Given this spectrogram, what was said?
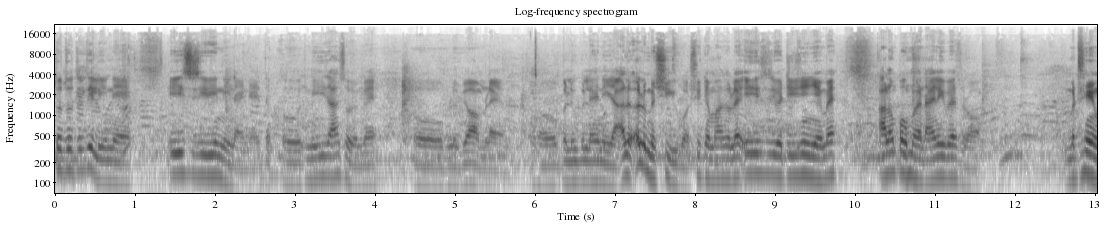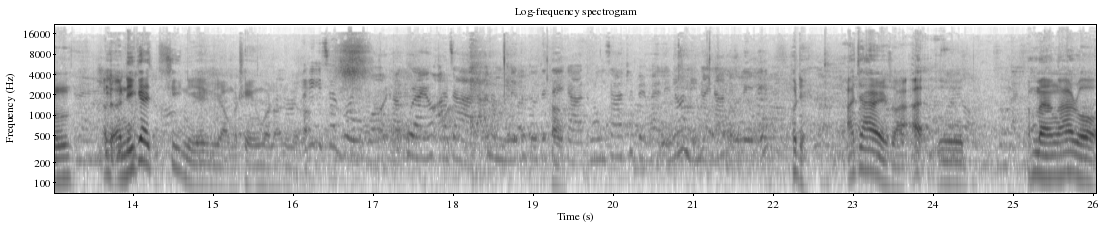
တူတူတိတိလေးနဲ့ AC နေနိုင်တယ်ဟိုသမီးသားဆိုပေမဲ့ဟိုဘယ်လိုပြောရမလဲဟိုဘလူးဘလဲနေတာအဲ့လိုအဲ့လိုမရှိဘူးပေါ့ရှူတင်မှာဆိုလဲ AC ပဲတီးချင်းချင်းပဲအားလုံးပုံမှန်တိုင်းလေးပဲဆိုတော့မထင်ဘူး အဲ့လိုအနီးကပ်ရှိနေတဲ့လူတော့မထင်ဘူးပေါ့နော်အဲ့လိုမျိုးအဲ့ဒီအချက်ကိုပေါ့ဒါကိုယ်တိုင်ရောအားကြရတာအဲ့လိုမျိုးလေးတူတူတိတ်တိတ်ကသမီးစားဖြစ်ပေမဲ့လေနော်နေနိုင်တာမျိုးလေးလေဟုတ်တယ်အားကြရတယ်ဆိုတာအဟိုအမှန်ကတော့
